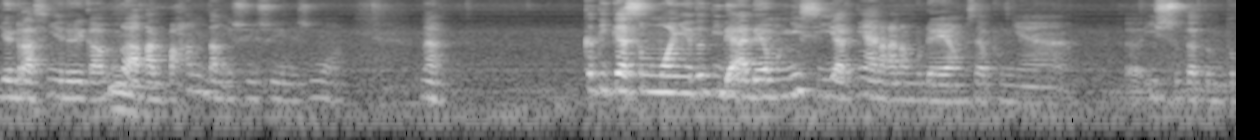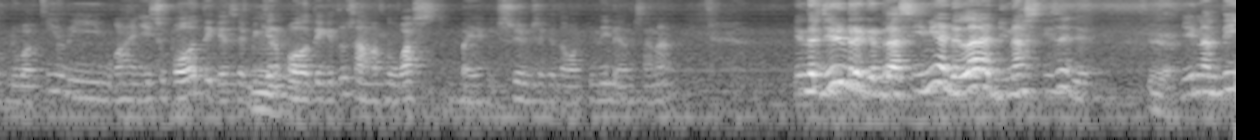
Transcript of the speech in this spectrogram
generasinya dari kamu nggak Hmm. akan paham tentang isu-isu ini semua. Nah, ketika semuanya itu tidak ada yang mengisi, artinya anak-anak muda yang bisa punya eh, isu tertentu diwakili, bukan hanya isu politik ya. Saya pikir Hmm. politik itu sangat luas, banyak isu yang bisa kita wakili dalam sana. Yang terjadi dari generasi ini adalah dinasti saja. Iya. Jadi nanti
